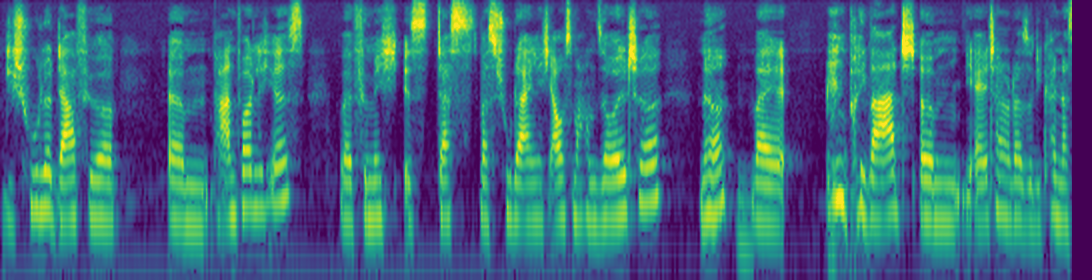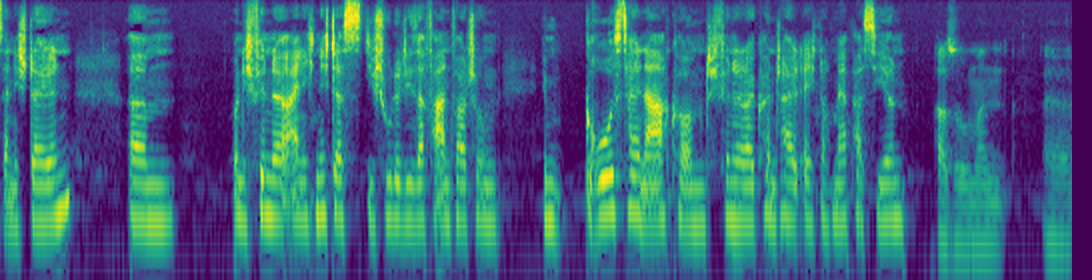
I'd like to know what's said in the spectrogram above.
die Schule dafür ähm, verantwortlich ist, weil für mich ist das, was Schule eigentlich ausmachen sollte, ne? Mhm. Weil privat ähm, die Eltern oder so, die können das ja nicht stellen. Ähm, und ich finde eigentlich nicht, dass die Schule dieser Verantwortung im Großteil nachkommt. Ich finde, da könnte halt echt noch mehr passieren. Also man, äh,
